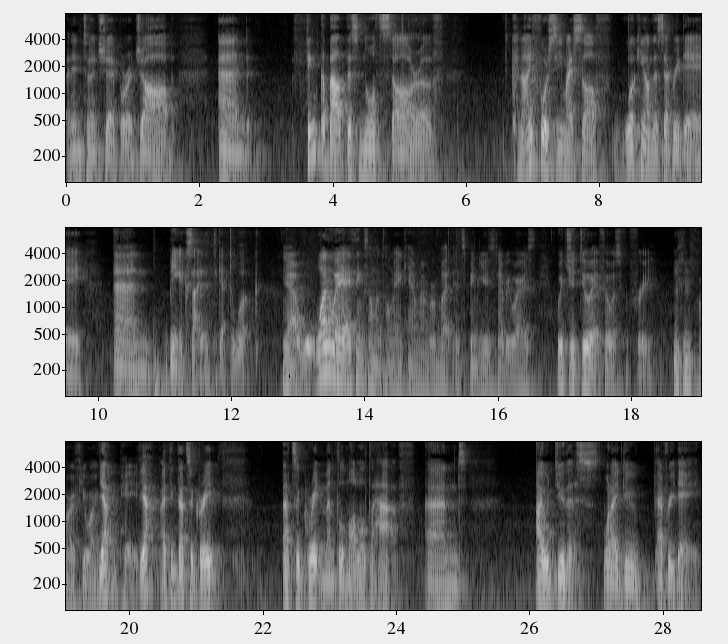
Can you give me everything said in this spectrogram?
an internship or a job and think about this north star of can I foresee myself working on this every day and being excited to get to work? Yeah. w- One way I think someone told me I can't remember, but it's been used everywhere is would you do it if it was for free, mm-hmm. or if you weren't yeah. getting paid? Yeah, I think that's a great that's a great mental model to have. And I would do this, what I do every day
